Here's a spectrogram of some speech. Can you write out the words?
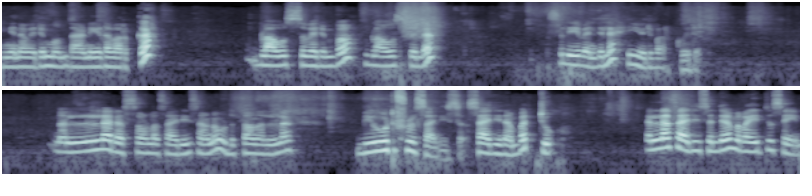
ഇങ്ങനെ വരും. മുന്താണിയുടെ വർക്ക് ബ്ലൗസ് വരുമ്പോൾ ബ്ലൗസിൽ സ്ലീവെന്റിൽ ഈ ഒരു വർക്ക് വരും. നല്ല രസമുള്ള സാരീസാണ് ഉടുത്ത നല്ല beautiful saris sari number two എല്ലാ സാരീസിന്റെയും റേറ്റ് സെയിം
